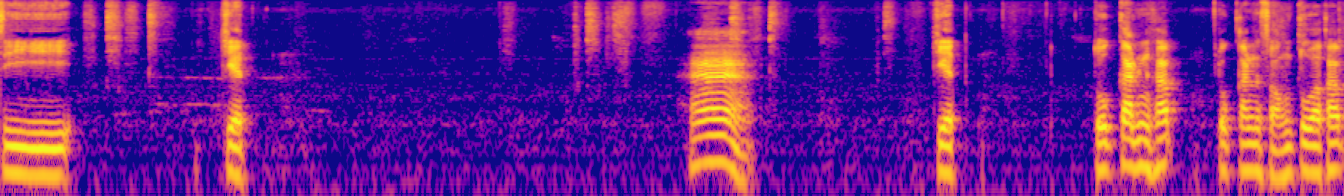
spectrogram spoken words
สี่เจ็ดห้าเจ็ด ตัวกันครับ ตัวกันสองตัวครับ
